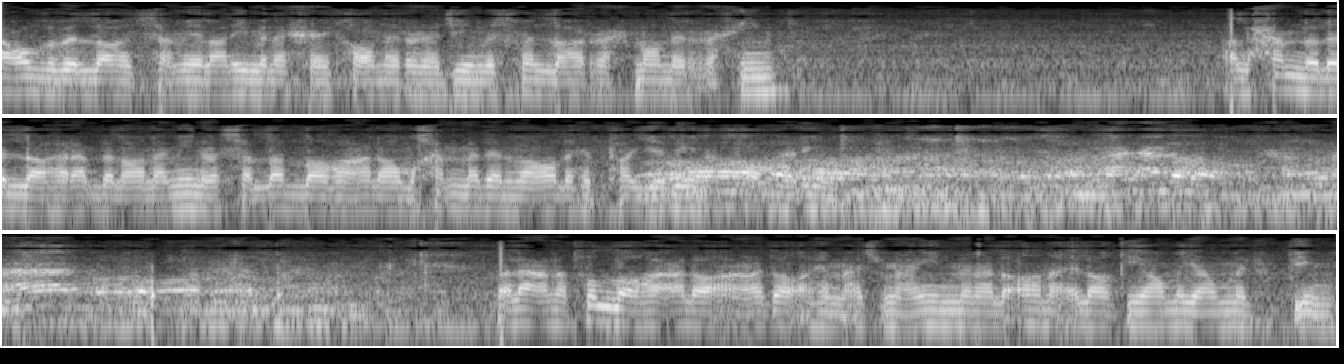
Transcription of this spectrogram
أعوذ بالله السميع العليم من الشيطان الرجيم. بسم الله الرحمن الرحيم. الحمد لله رب العالمين وصلى الله على محمد وآله الطيبين الطاهرين. ولعنة الله على أعدائهم أجمعين من الآن إلى قيام يوم الدين.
